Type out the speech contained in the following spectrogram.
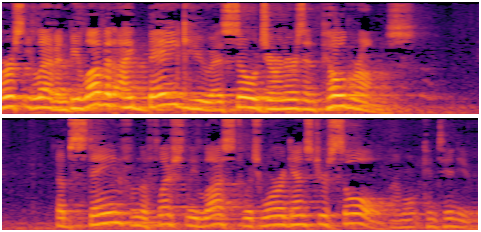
Verse 11 Beloved, I beg you, as sojourners and pilgrims, abstain from the fleshly lust which war against your soul. I won't continue.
